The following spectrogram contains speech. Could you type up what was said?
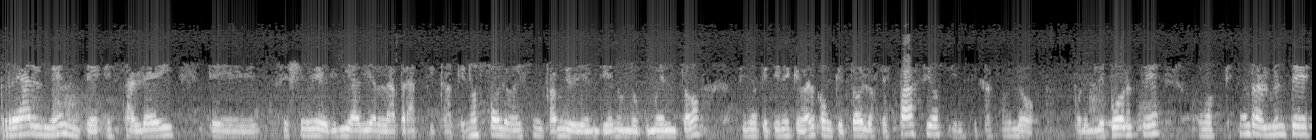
realmente esa ley eh, se lleve el día a día en la práctica, que no solo es un cambio de identidad en un documento, sino que tiene que ver con que todos los espacios, y en este caso lo, por el deporte, como estén realmente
